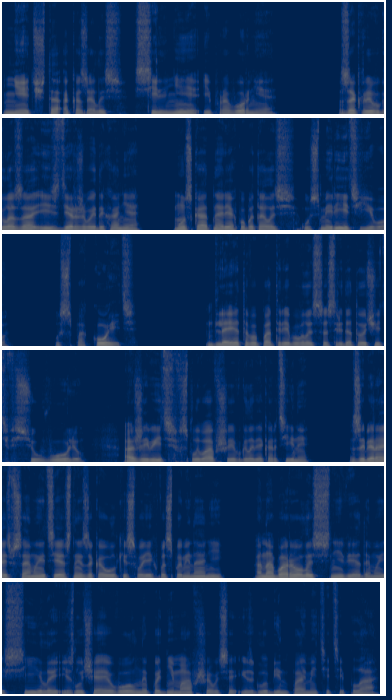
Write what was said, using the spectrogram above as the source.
Нечто оказалось сильнее и проворнее. Закрыв глаза и сдерживая дыхание, мускатный орех попыталась усмирить его, успокоить. Для этого потребовалось сосредоточить всю волю, оживить всплывавшие в голове картины. Забираясь в самые тесные закоулки своих воспоминаний, она боролась с неведомой силой, излучая волны поднимавшегося из глубин памяти тепла.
